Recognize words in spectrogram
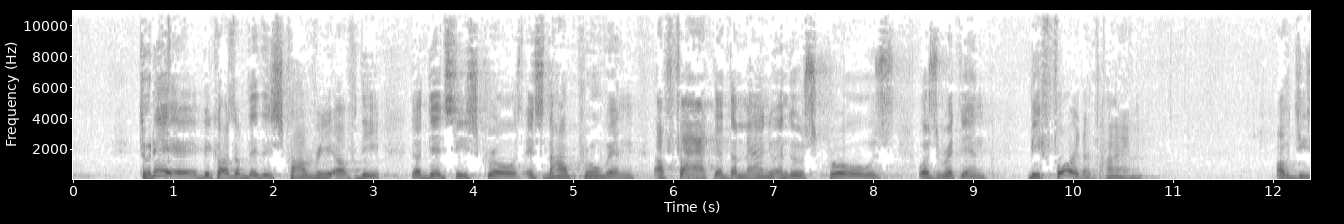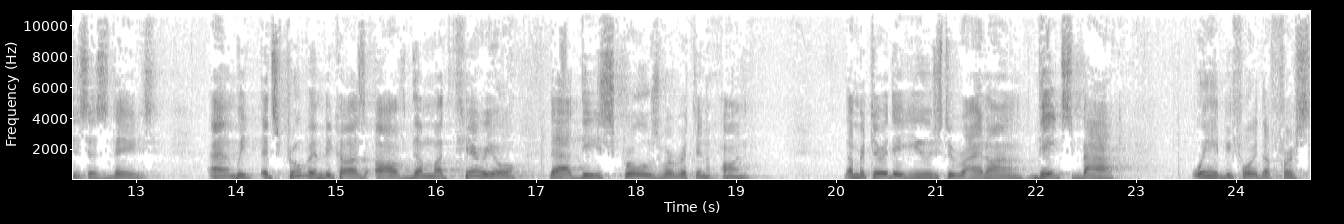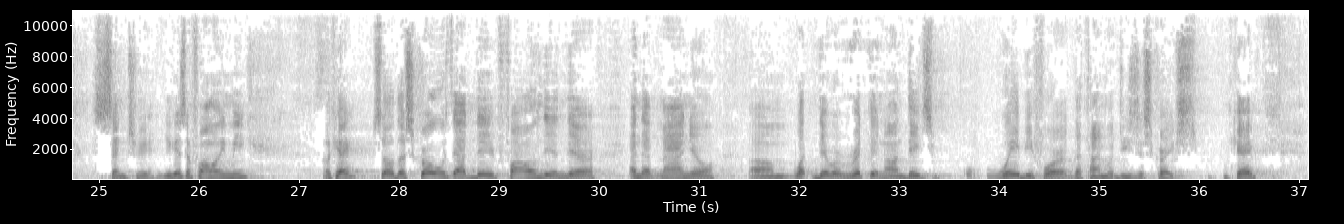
Today, because of the discovery of the, the Dead Sea Scrolls, it's now proven a fact that the manual and those scrolls was written before the time of Jesus' days. And we, it's proven because of the material that these scrolls were written upon. The material they used to write on dates back way before the first century. You guys are following me? Okay? So the scrolls that they found in there and that manual, um, what they were written on dates way before the time of Jesus Christ. Okay?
